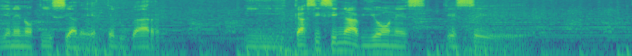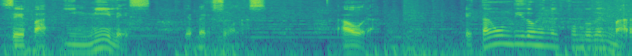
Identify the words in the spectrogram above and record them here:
tiene noticia de este lugar y casi sin aviones que se sepa y miles de personas. Ahora, ¿están hundidos en el fondo del mar?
